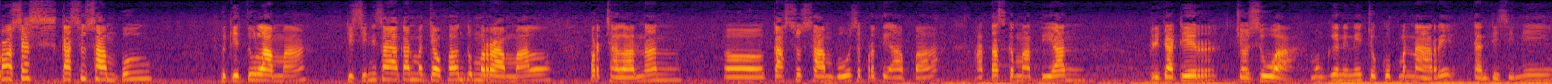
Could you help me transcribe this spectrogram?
proses kasus Sambo begitu lama. Di sini saya akan mencoba untuk meramal perjalanan eh, kasus Sambo seperti apa atas kematian Brigadir Joshua. Mungkin ini cukup menarik dan di sini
